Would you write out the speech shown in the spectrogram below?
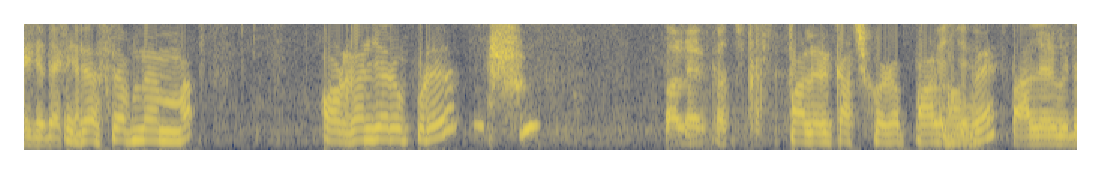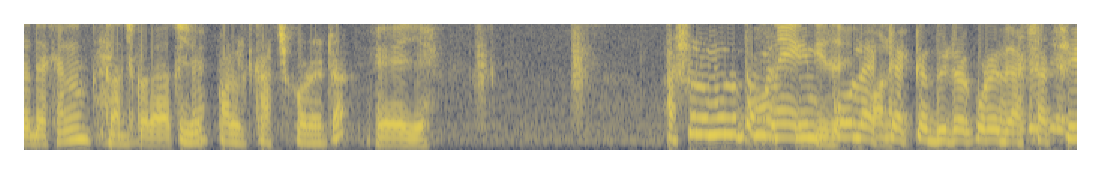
এই যে দেখেন। এটা আছে আপনার অর্গানজার উপরে পালের কাজ পালের কাজ করা পাল হবে। পালের ভিতরে দেখেন কাজ করা আছে। পাল কাজ করে এটা। এই যে। আসলে মূলত আমরা সিম্পল একটা একটা দুইটা করে দেখাচ্ছি।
